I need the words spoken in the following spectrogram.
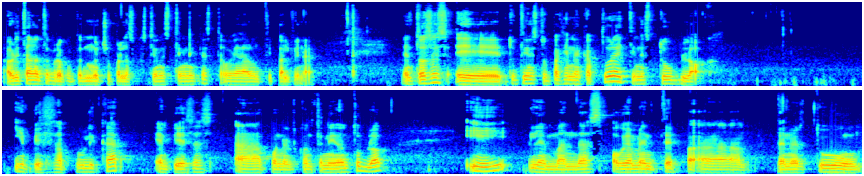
Ahorita no te preocupes mucho por las cuestiones técnicas, te voy a dar un tip al final. Entonces, eh, tú tienes tu página de captura y tienes tu blog. Y empiezas a publicar, empiezas a poner contenido en tu blog y le mandas, obviamente, para tener tu,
